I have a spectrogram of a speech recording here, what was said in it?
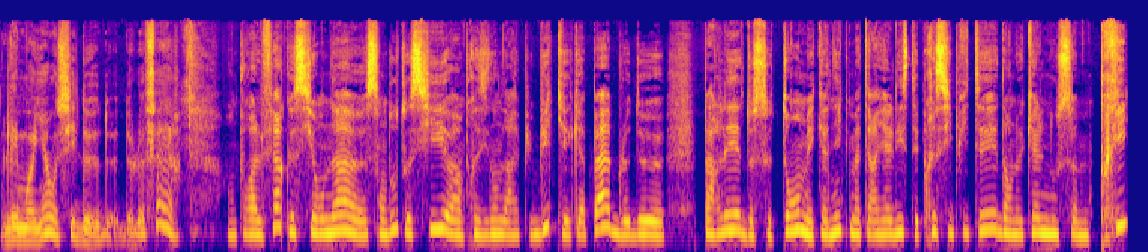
les moyens aussi de, de, de le faire. On pourra le faire que si on a euh, sans doute aussi un président de la République qui est capable de parler de ce temps mécanique, matérialiste et précipité dans lequel nous sommes pris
